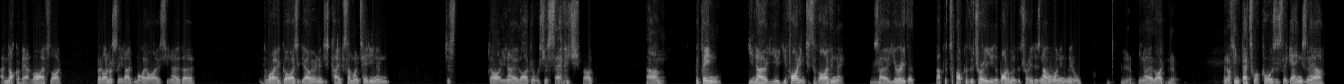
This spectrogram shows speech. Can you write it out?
a knockabout life. Like, but honestly, it opened my eyes. You know the the way guys are going and just cave someone's head in and just oh, you know, like it was just savage. Like, um, but then you know you, you're fighting to survive in there. Mm. So you're either up the top of the tree, you're the bottom of the tree. There's no one in the middle. Yeah. You know, like, yeah. and I think that's what causes the gangs now.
